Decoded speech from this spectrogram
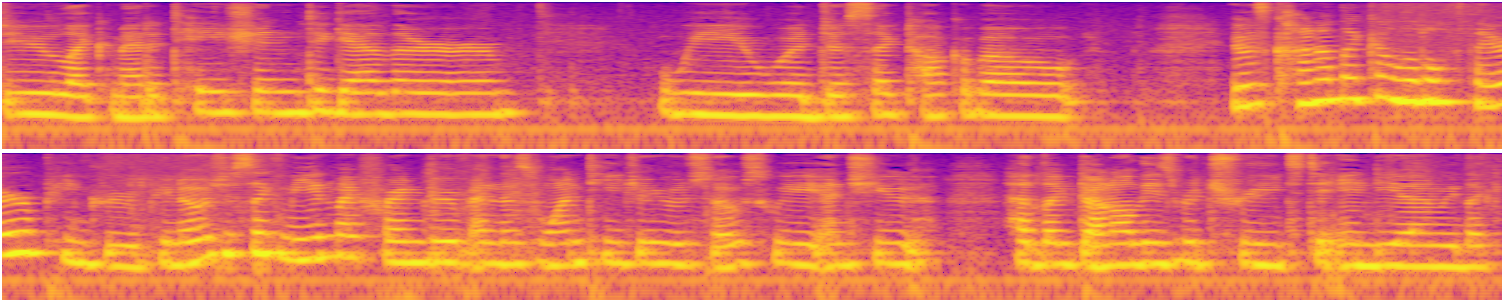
do like meditation together. We would just like talk about it was kind of like a little therapy group you know it was just like me and my friend group and this one teacher who was so sweet and she had like done all these retreats to india and we'd like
